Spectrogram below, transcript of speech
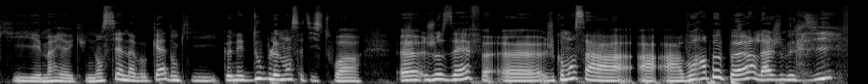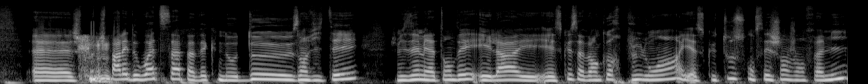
qui est marié avec une ancienne avocate, donc il connaît doublement cette histoire. Joseph, je commence à, avoir un peu peur. Là, je me dis, je, parlais de WhatsApp avec nos deux invités je me disais, mais attendez, et là, est-ce que ça va encore plus loin? Et est-ce que tout ce qu'on s'échange en famille,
